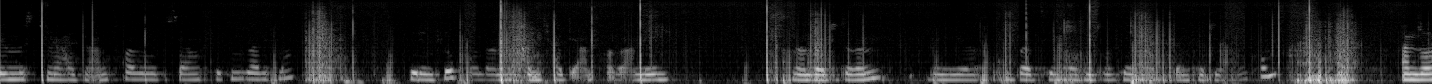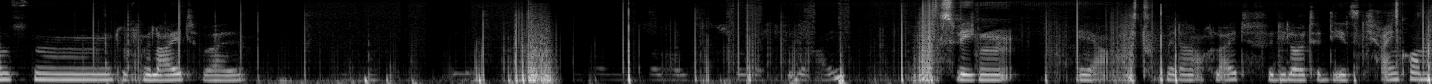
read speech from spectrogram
Ihr müsst mir halt eine Anfrage sozusagen schicken, sag ich mal. Für den Club und dann kann ich halt die Anfrage annehmen. Und dann ihr drin. Wenn ihr über 10.000 Trophäen habt, dann könnt ihr reinkommen. Ansonsten tut mir leid, weil. Deswegen, ja, es tut mir dann auch leid für die Leute, die jetzt nicht reinkommen.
